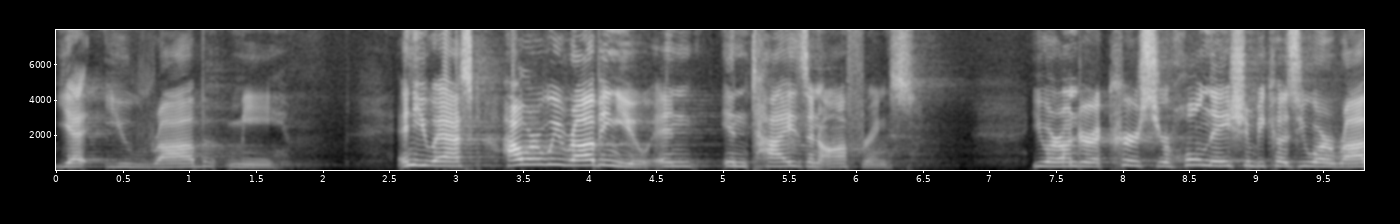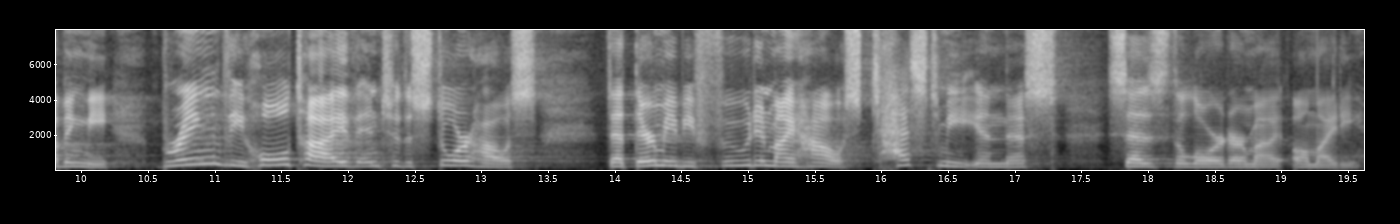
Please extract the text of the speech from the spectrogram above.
Yet you rob me. And you ask, How are we robbing you? In, in tithes and offerings. You are under a curse, your whole nation, because you are robbing me. Bring the whole tithe into the storehouse, that there may be food in my house. Test me in this, says the Lord Almighty.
